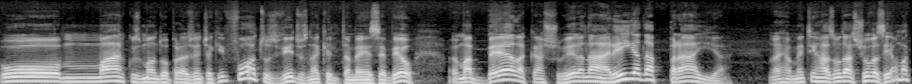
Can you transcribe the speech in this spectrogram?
O Marcos mandou pra gente aqui fotos, vídeos, né, que ele também recebeu. Uma bela cachoeira na areia da praia. Né? Realmente em razão das chuvas. E é uma,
